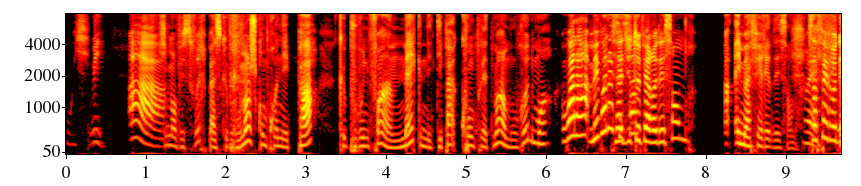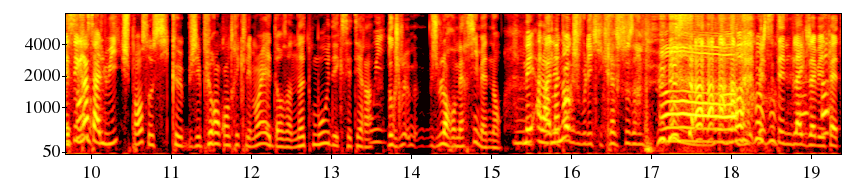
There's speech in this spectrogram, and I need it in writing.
Oui. Oui. Ah Qui m'ont fait souffrir parce que vraiment, je comprenais pas que pour une fois, un mec n'était pas complètement amoureux de moi. Voilà, mais voilà, Ça a dû ça. te faire redescendre Ah, il m'a fait redescendre. Ouais. Ça fait Et c'est redescendre. grâce à lui, je pense aussi, que j'ai pu rencontrer Clément et être dans un autre mood, etc. Oui. Donc je, le- je le remercie maintenant. Mais alors à maintenant, l'époque, je voulais qu'il crève sous un bus. Oh. Mais c'était une blague que j'avais faite.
